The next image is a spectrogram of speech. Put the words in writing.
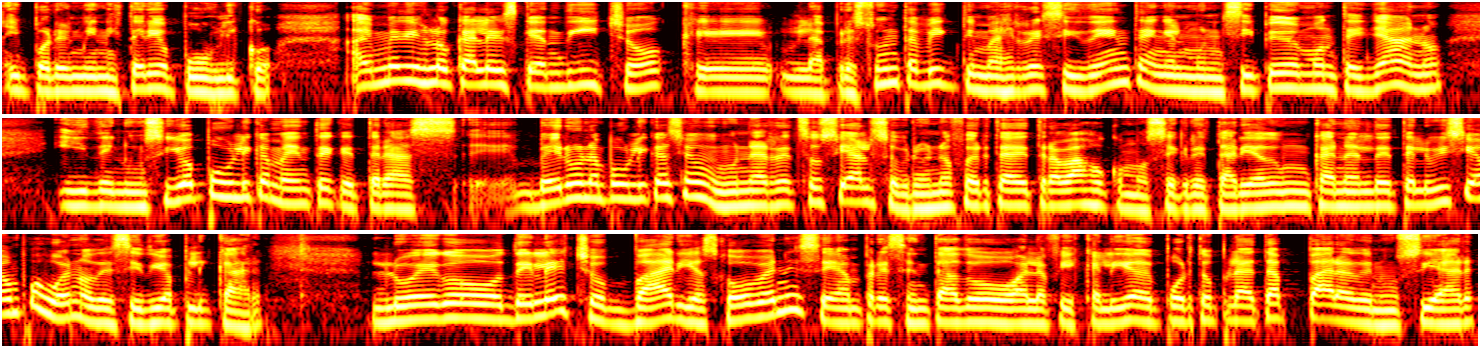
y por el Ministerio Público. Hay medios locales que han dicho que la presunta víctima es residente en el municipio de Montellano y denunció públicamente que tras eh, ver una publicación en una red social sobre una oferta de trabajo como secretaria de un canal de televisión, pues bueno, decidió aplicar. Luego del hecho, varias jóvenes se han presentado a la Fiscalía de Puerto Plata para denunciar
